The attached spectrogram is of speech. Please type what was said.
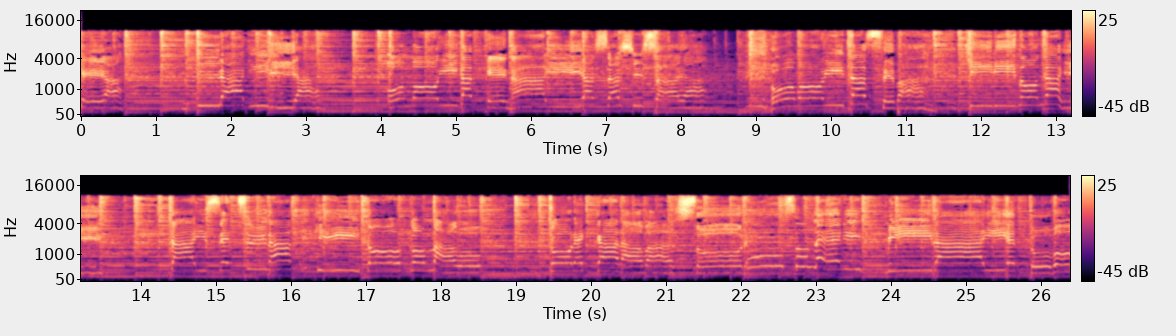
けや裏切りや思いがけない優しさや思い出せばキリのない大切な一コマをこれからはそれぞれに未来へと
